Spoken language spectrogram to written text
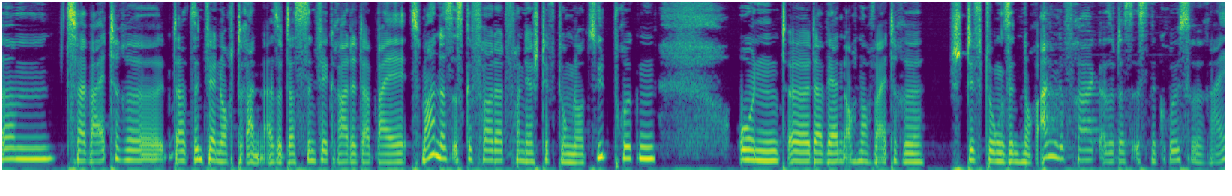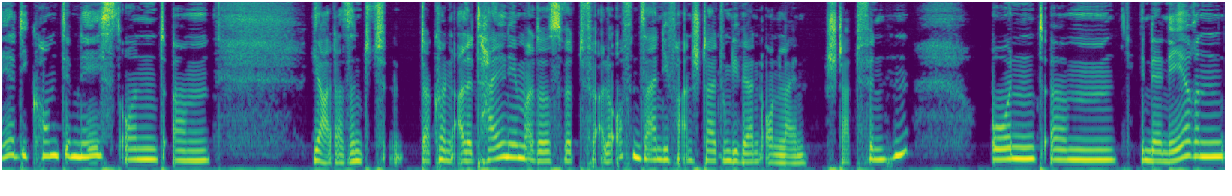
ähm, zwei weitere, da sind wir noch dran. Also das sind wir gerade dabei zu machen. Das ist gefördert von der Stiftung Nord-Südbrücken und äh, da werden auch noch weitere Stiftungen sind noch angefragt. Also das ist eine größere Reihe, die kommt demnächst und ähm, ja, da sind, da können alle teilnehmen. Also es wird für alle offen sein. Die Veranstaltungen, die werden online stattfinden. Und ähm, in der näheren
